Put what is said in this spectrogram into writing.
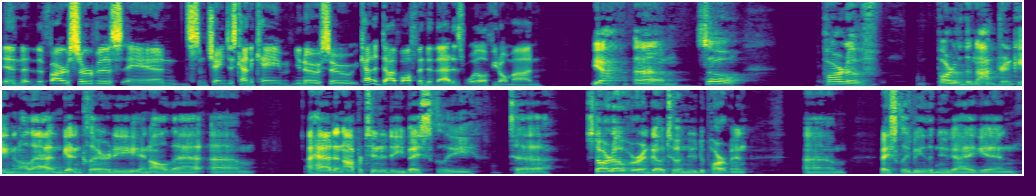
in the fire service and some changes kind of came, you know, so kind of dive off into that as well, if you don't mind. Yeah. Um, so part of part of the not drinking and all that and getting clarity and all that, um, I had an opportunity basically to start over and go to a new department. Um, basically be the new guy again.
